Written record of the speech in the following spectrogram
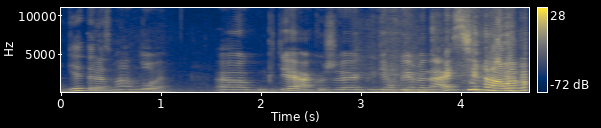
Kde je teraz Mandlové? Uh, kde, akože, kde ho vieme nájsť? Alebo...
